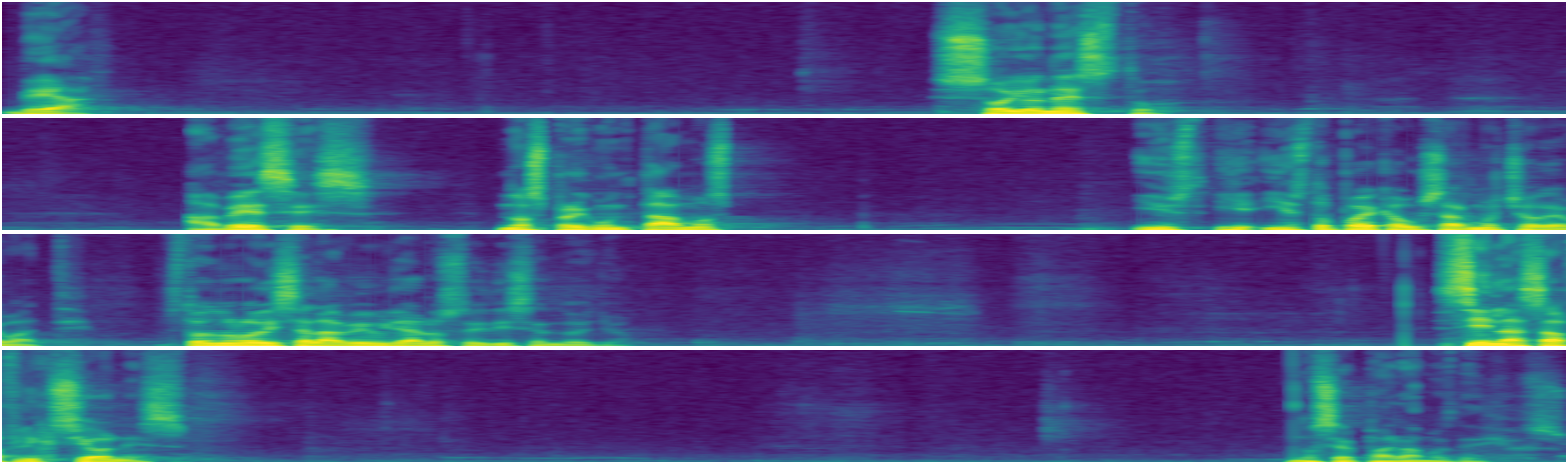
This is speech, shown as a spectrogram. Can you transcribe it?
Vea, soy honesto. A veces nos preguntamos, y, esto puede causar mucho debate. Esto no lo dice la Biblia, lo estoy diciendo yo. Sin las aflicciones, nos separamos de Dios.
